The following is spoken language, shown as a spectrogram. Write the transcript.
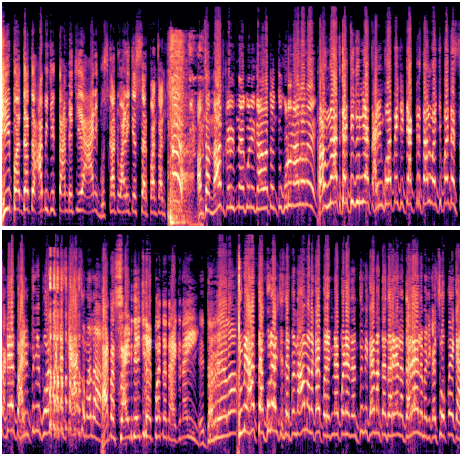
ही पद्धत अभिजित तांब्याची आहे आणि भुसकाटवाडीचे सरपंचांची. आमचा नाद करीत नाही कोणी गावातून. तू कुठून आला रे. अवनाथ करती दुनिया सारी. गोप्याची ट्रॅक्टर चालवायची पद्धत सगळ्यात भारी. तुम्ही बोलता कसं काय असं मला? आता साईड द्यायची काय पद्धत आहे की नाही? ए, धर रे याला तुम्ही आता गुडालचे सर पण आम्हाला काय फरक नाही पडत. आणि तुम्ही काय म्हणता धरायला धरायला म्हणजे काय सोपं आहे का?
